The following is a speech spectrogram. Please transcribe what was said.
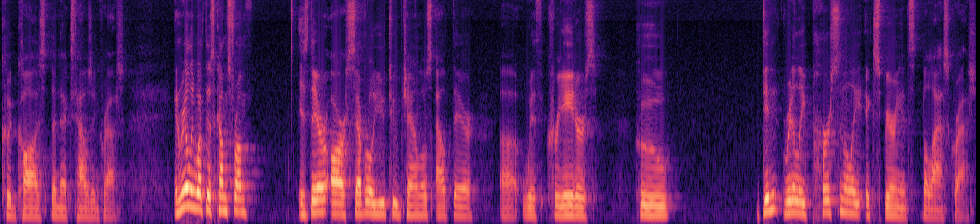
could cause the next housing crash. And really, what this comes from is there are several YouTube channels out there uh, with creators who didn't really personally experience the last crash.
